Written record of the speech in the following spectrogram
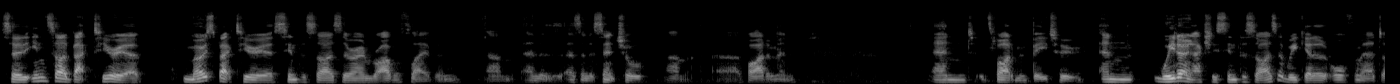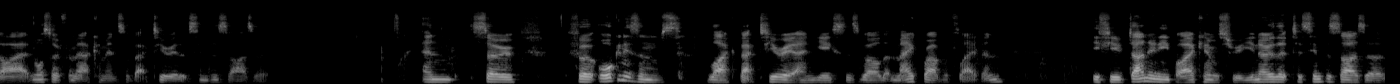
so inside bacteria, most bacteria synthesize their own riboflavin um, and as, as, an essential um, uh, vitamin. And it's vitamin B2. And we don't actually synthesize it, we get it all from our diet and also from our commensal bacteria that synthesize it. And so for organisms like bacteria and yeast as well that make riboflavin, if you've done any biochemistry, you know that to synthesize a,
